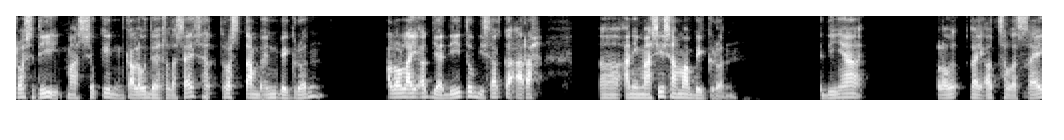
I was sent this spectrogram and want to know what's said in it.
terus dimasukin kalau udah selesai se- terus tambahin background kalau layout jadi itu bisa ke arah eh, animasi sama background jadinya kalau layout selesai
